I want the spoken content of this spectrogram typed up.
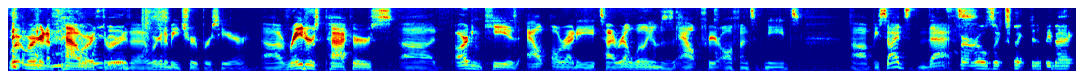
We're, we're gonna power We through did. the. We're gonna be troopers here. Uh, Raiders, Packers. Uh, Arden Key is out already. Tyrell Williams is out for your offensive needs. Uh, besides that, Ferrell's expected to be back.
